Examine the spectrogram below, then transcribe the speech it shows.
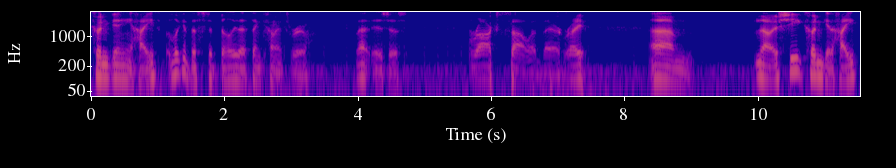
couldn't get any height, but look at the stability that thing coming through. That is just rock solid there, right? Um, no, if she couldn't get height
